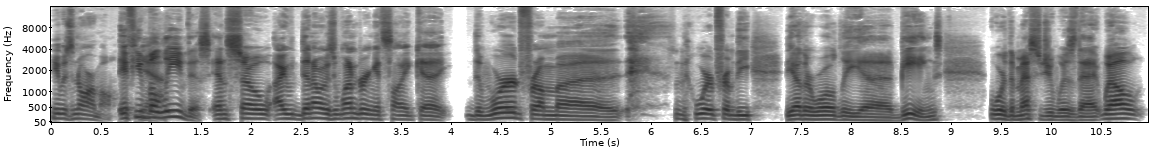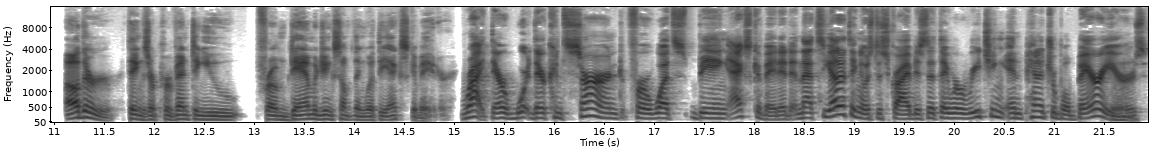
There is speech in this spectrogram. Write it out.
he was normal. If you Yeah. believe this. And so I then I was wondering, it's like uh, the word from uh, the word from the the otherworldly uh, beings, or the message was that well, other things are preventing you from damaging something with the excavator. Right. They're they're concerned for what's being excavated, and that's the other thing that was described is that they were reaching impenetrable barriers,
